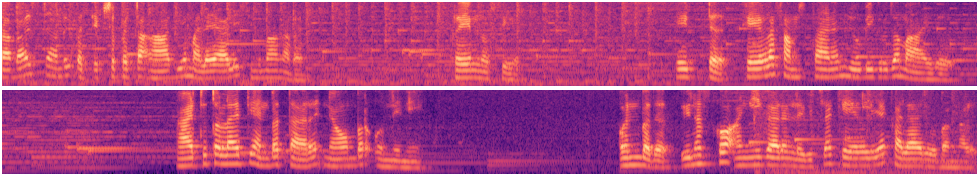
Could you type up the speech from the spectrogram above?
തപാൽ സ്റ്റാമ്പിൽ പ്രത്യക്ഷപ്പെട്ട ആദ്യ മലയാളി സിനിമാ നടൻ. പ്രേം നസീർ. എട്ട്. കേരള സംസ്ഥാനം രൂപീകൃതമായത്. ആയിരത്തി തൊള്ളായിരത്തി അൻപത്തി ആറ് നവംബർ ഒന്നിന്. ഒൻപത്. യുനെസ്കോ അംഗീകാരം ലഭിച്ച കേരളീയ കലാരൂപങ്ങൾ.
